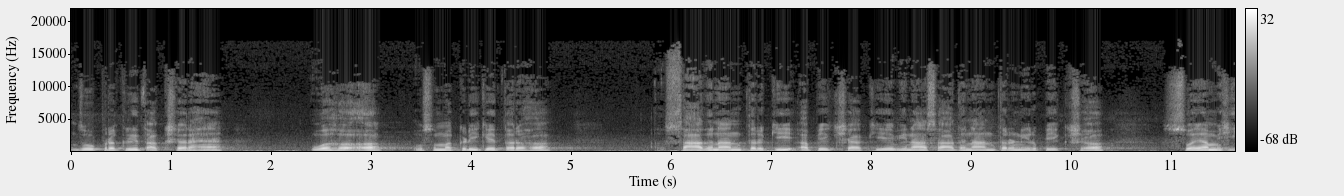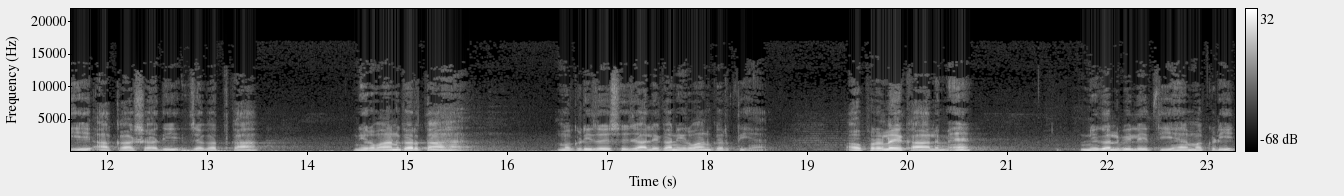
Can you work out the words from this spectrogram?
जो प्रकृत अक्षर है, वह उस मकड़ी के तरह साधनांतर की अपेक्षा किए बिना साधनांतर निरपेक्ष, स्वयं ही आकाश आदि जगत का निर्माण करता है। मकड़ी जैसे जाले का निर्माण करती है। और प्रलय काल में निगल भी लेती है मकड़ी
